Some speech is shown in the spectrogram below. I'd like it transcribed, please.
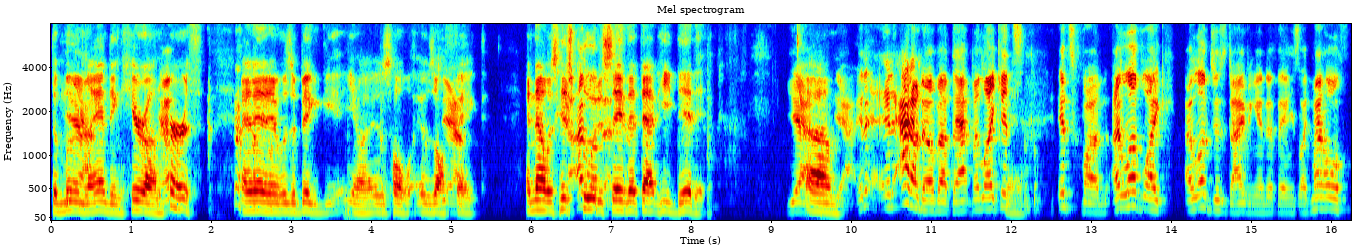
the moon yeah. landing here on yep. Earth and then it was a big, you know, it was whole, it was all yeah. faked, and that was his yeah, clue to that say that that he did it. Yeah, um, yeah, and, and I don't know about that, but like it's it's fun. I love like I love just diving into things. Like my whole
